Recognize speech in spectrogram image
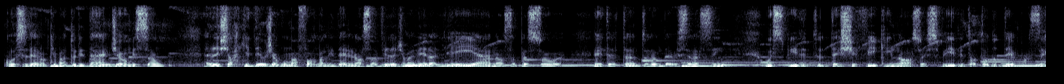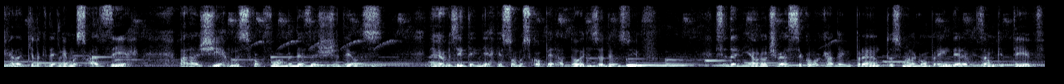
consideram que maturidade é omissão, é deixar que Deus de alguma forma lidere nossa vida de maneira alheia à nossa pessoa. Entretanto, não deve ser assim. O Espírito testifica em nosso espírito a todo tempo acerca daquilo que devemos fazer para agirmos conforme o desejo de Deus. Devemos entender que somos cooperadores do Deus vivo. Se Daniel não tivesse se colocado em prantos para compreender a visão que teve,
